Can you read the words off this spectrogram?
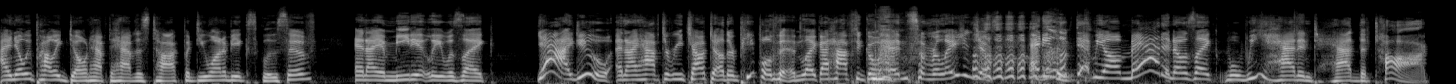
I know we probably don't have to have this talk, but do you want to be exclusive?" And I immediately was like, "Yeah, I do." And I have to reach out to other people then. Like I have to go end some relationships. And he looked at me all mad and I was like, "Well, we hadn't had the talk."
